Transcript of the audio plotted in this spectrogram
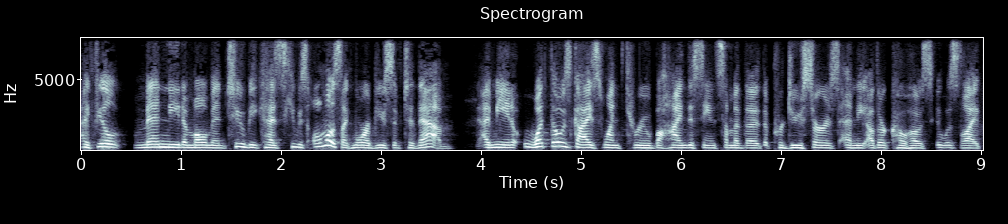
i feel men need a moment too because he was almost like more abusive to them i mean what those guys went through behind the scenes some of the the producers and the other co-hosts it was like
